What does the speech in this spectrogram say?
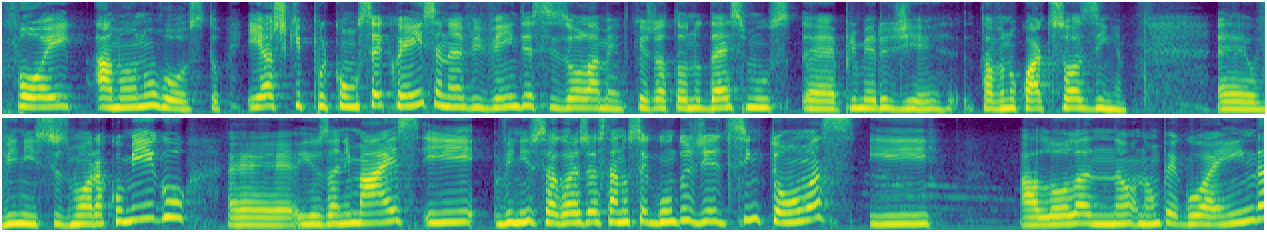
foi a mão no rosto. E acho que por consequência, né, vivendo esse isolamento, que eu já tô no décimo eh, primeiro dia, tava no quarto sozinha. É, o Vinícius mora comigo é, e os animais. E Vinícius agora já está no segundo dia de sintomas. E a Lola não, não pegou ainda,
